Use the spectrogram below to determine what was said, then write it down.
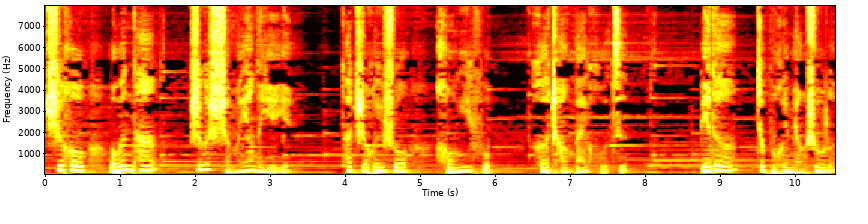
事后我问他是个什么样的爷爷，他只会说红衣服和长白胡子，别的就不会描述了。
